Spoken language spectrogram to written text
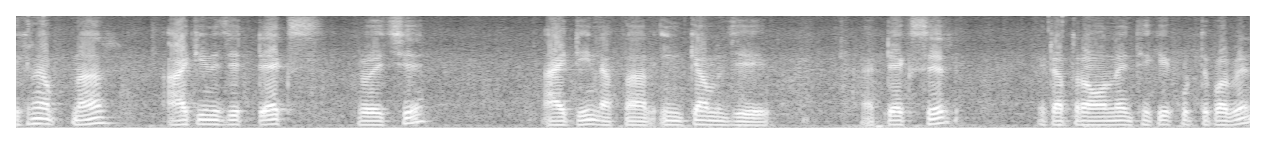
এখানে আপনার আই টিনে যে ট্যাক্স রয়েছে আই টিন আপনার ইনকাম যে ট্যাক্সের এটা আপনারা অনলাইন থেকে করতে পারবেন,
